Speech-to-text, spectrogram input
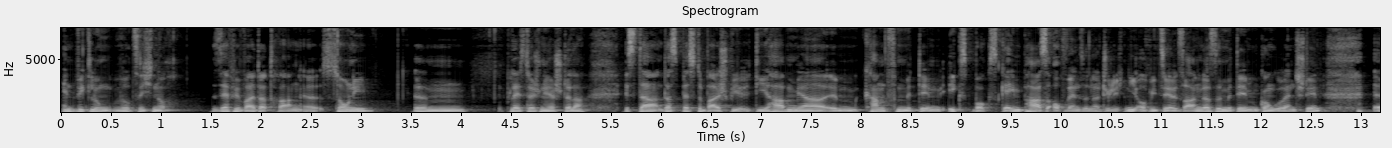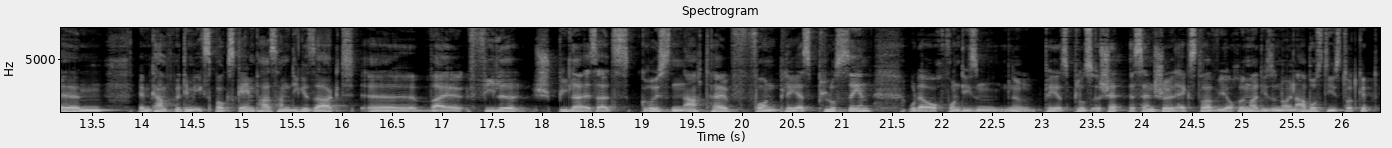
Entwicklung wird sich noch sehr viel weiter tragen. Äh, Sony ähm, PlayStation-Hersteller, ist da das beste Beispiel. Die haben ja im Kampf mit dem Xbox Game Pass, auch wenn sie natürlich nie offiziell sagen, dass sie mit dem im Konkurrenz stehen, ähm, im Kampf mit dem Xbox Game Pass haben die gesagt, äh, weil viele Spieler es als größten Nachteil von PS Plus sehen oder auch von diesem ne, PS Plus Essential Extra, wie auch immer, diese neuen Abos, die es dort gibt,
